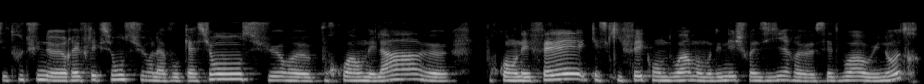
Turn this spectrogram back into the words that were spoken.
c'est toute une réflexion sur la vocation, sur euh, pourquoi on est là, euh, pourquoi on est fait, qu'est-ce qui fait qu'on doit à un moment donné choisir euh, cette voie ou une autre.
